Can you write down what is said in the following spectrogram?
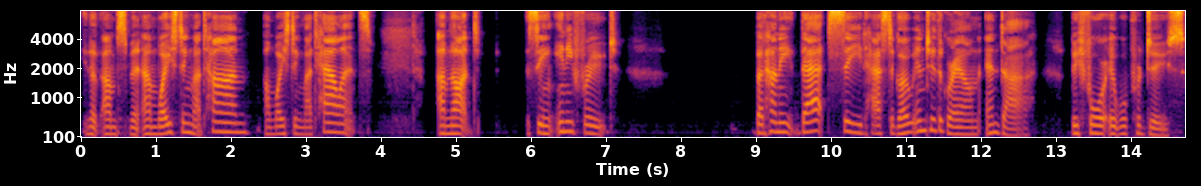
you know, I'm spent, I'm wasting my time. I'm wasting my talents. I'm not seeing any fruit. But honey, that seed has to go into the ground and die before it will produce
